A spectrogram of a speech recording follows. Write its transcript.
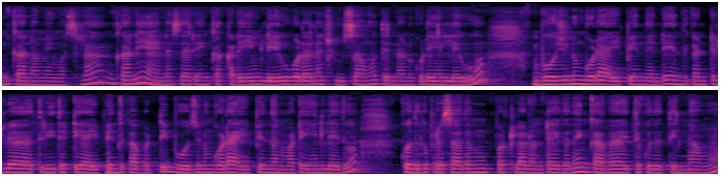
ఇంకా నా మేము అసలు కానీ అయినా సరే ఇంకా అక్కడ ఏం లేవు కూడా చూసాము తిన్నాను కూడా ఏం లేవు. భోజనం కూడా అయిపోయిందండి. ఎందుకంటే త్రీ థర్టీ అయిపోయింది కాబట్టి భోజనం కూడా అయిపోయింది అనమాట ఏం లేదు. కొద్దిగా ప్రసాదం పొట్లాలు ఉంటాయి కదా ఇంకా అవే అయితే కొద్దిగా తిన్నాము.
